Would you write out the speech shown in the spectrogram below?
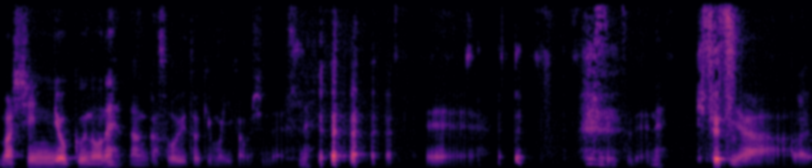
まあ新緑のねなんかそういう時もいいかもしれないですね。ええ。季節でね。季節で。いやはい。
